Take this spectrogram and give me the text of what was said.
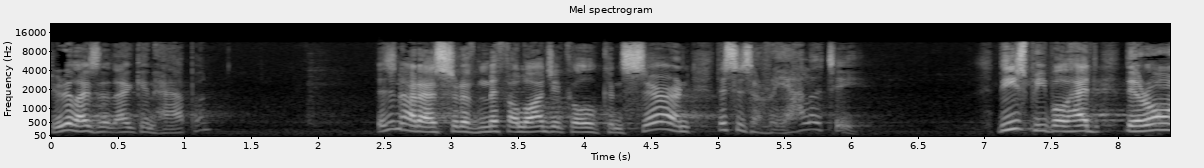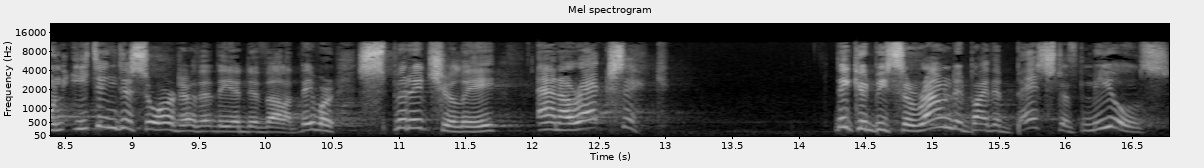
Do you realize that that can happen? This is not a sort of mythological concern, this is a reality. These people had their own eating disorder that they had developed. They were spiritually anorexic. They could be surrounded by the best of meals,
